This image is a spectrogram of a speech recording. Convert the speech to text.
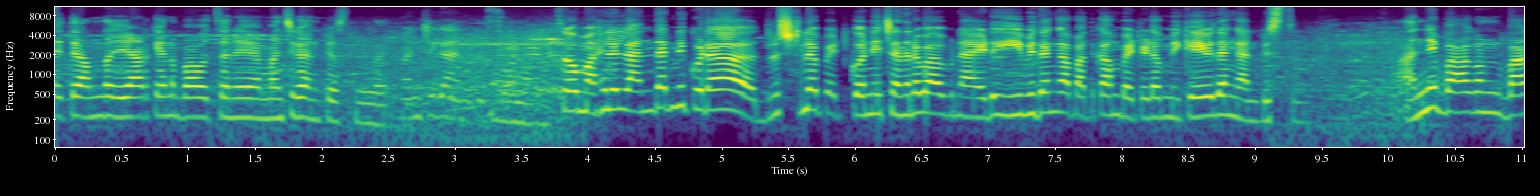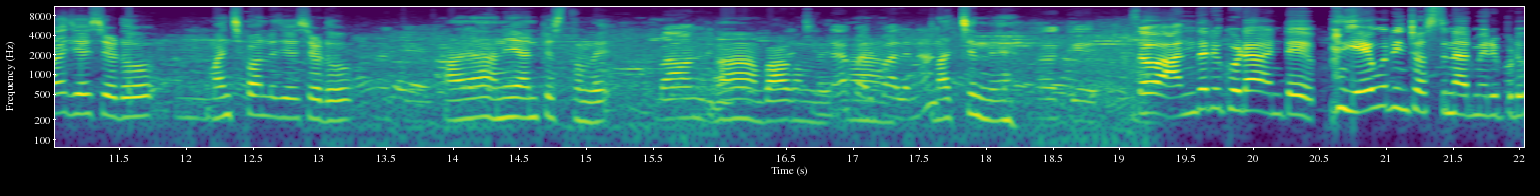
అయితే అందరు ఎక్కడికైనా బావచ్చు అని మంచిగా అనిపిస్తుంది. మంచిగా అనిపిస్తుంది. సో మహిళలందరినీ కూడా దృష్టిలో పెట్టుకొని చంద్రబాబు నాయుడు ఈ విధంగా పథకం పెట్టడం మీకు ఏ విధంగా అనిపిస్తుంది? అన్నీ బాగు బాగా చేశాడు మంచి పనులు చేశాడు అని అనిపిస్తుంది. బాగుంది. ఆ, బాగుంది. నచ్చిందా ఆ, పరిపాలన? నచ్చింది. ఓకే. సో అందరూ కూడా అంటే ఏ ఊరు నుంచి వస్తున్నారు మీరు ఇప్పుడు?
